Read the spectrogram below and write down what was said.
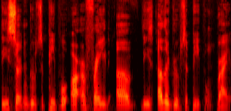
these certain groups of people are afraid of these other groups of people Right.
